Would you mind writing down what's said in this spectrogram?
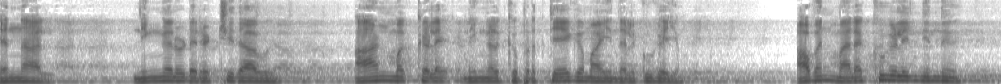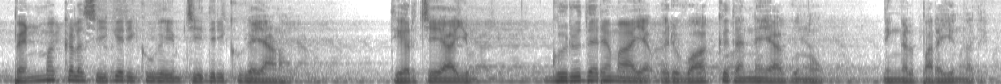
എന്നാൽ നിങ്ങളുടെ രക്ഷിതാവ് ആൺമക്കളെ നിങ്ങൾക്ക് പ്രത്യേകമായി നൽകുകയും അവൻ മലക്കുകളിൽ നിന്ന് പെൺമക്കളെ സ്വീകരിക്കുകയും ചെയ്തിരിക്കുകയാണോ. തീർച്ചയായും ഗുരുതരമായ ഒരു വാക്ക് തന്നെയാകുന്നു നിങ്ങൾ പറയുന്നത്.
